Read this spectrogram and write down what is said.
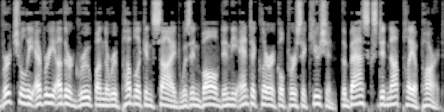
virtually every other group on the Republican side was involved in the anticlerical persecution, the Basques did not play a part.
